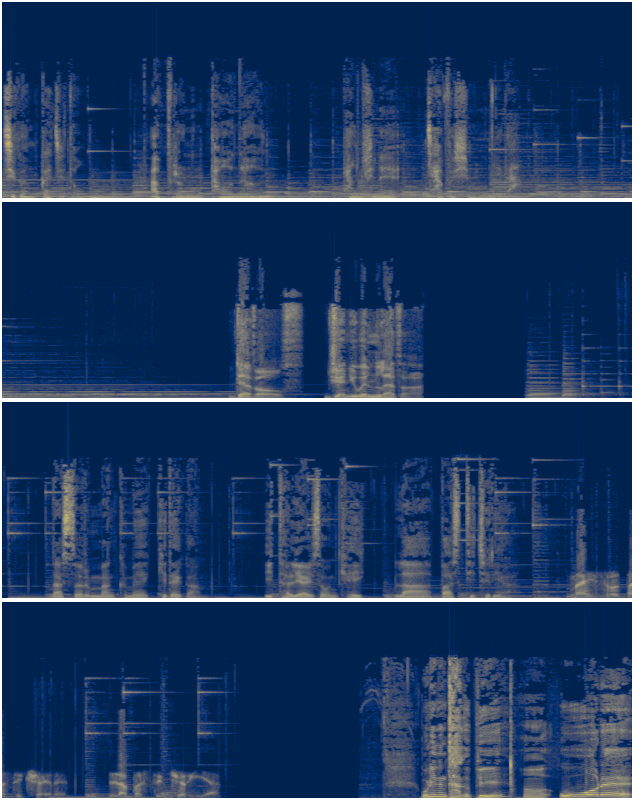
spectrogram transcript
지금까지도 앞으로는 더 나은 당신의 자부심입니다. Devolf Genuine Leather. 낯설은 만큼의 기대감. 이탈리아에서 온 케이크 라 파스티체리아. Maestro pasticcere. La pasticceria. 우리는 다급히, 어, 5월에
